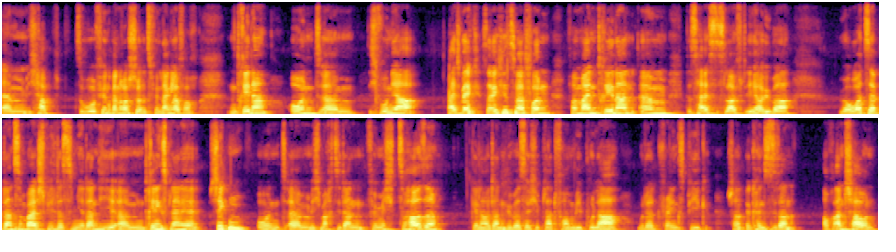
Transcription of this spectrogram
ähm, ich habe sowohl für den Rennrollstuhl als für den Langlauf auch einen Trainer und ähm, ich wohne ja weit weg, sage ich jetzt mal, von, von meinen Trainern. Ähm, das heißt, es läuft eher über über WhatsApp dann zum Beispiel, dass sie mir dann die ähm, Trainingspläne schicken und ähm, ich mache sie dann für mich zu Hause. Genau, dann über solche Plattformen wie Polar oder Trainingspeak können sie sie dann auch anschauen,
